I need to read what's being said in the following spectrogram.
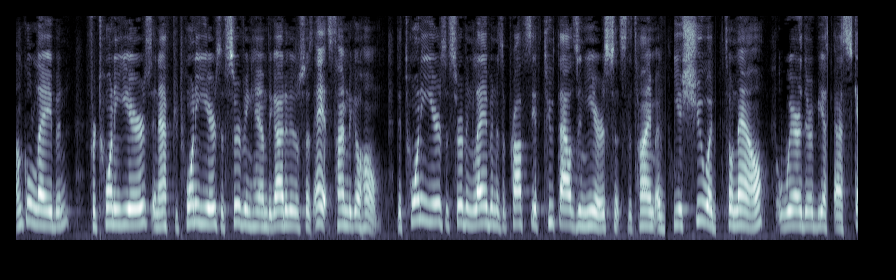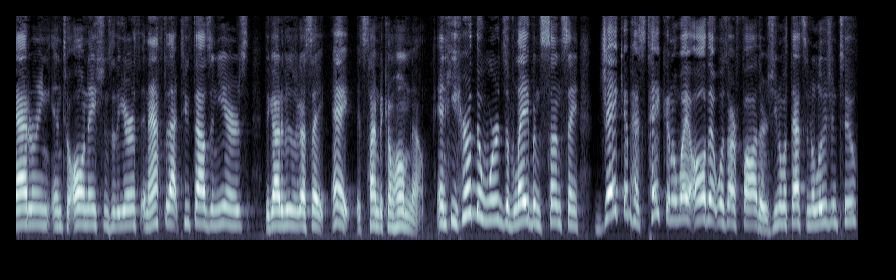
Uncle Laban for 20 years, and after 20 years of serving him, the God of Israel says, hey, it's time to go home. The 20 years of serving Laban is a prophecy of 2,000 years since the time of Yeshua till now, where there would be a, a scattering into all nations of the earth. And after that 2,000 years, the God of Israel is going to say, hey, it's time to come home now. And he heard the words of Laban's son saying, Jacob has taken away all that was our father's. You know what that's an allusion to?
